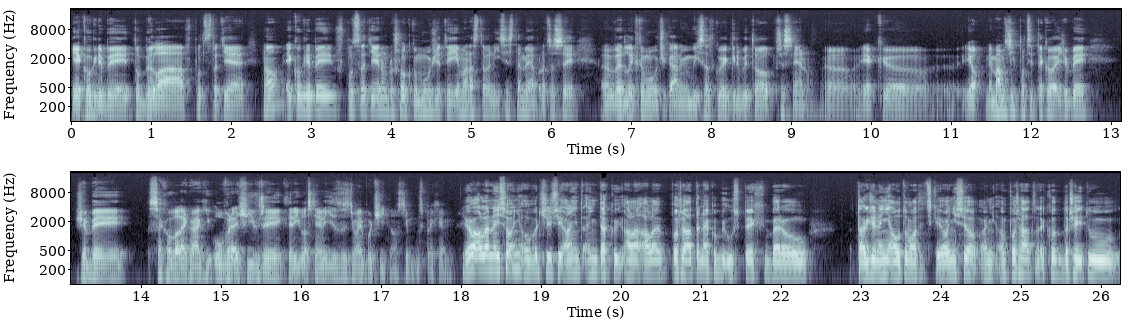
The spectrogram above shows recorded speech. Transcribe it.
jako kdyby to byla v podstatě, no, jako kdyby v podstatě jenom došlo k tomu, že ty jima nastavený systémy a procesy eh, vedly k tomu očekávanému výsledku, jak kdyby to přesně, no, eh, jak, eh, jo, nemám z nich pocit takové, že by, že by se chovali jako nějaký overachievři, který vlastně nevidí, co s tím mají počít, no, s tím úspěchem. Jo, ale nejsou ani overachievři, ani, ani takový, ale, ale pořád ten jakoby úspěch berou tak, že není automaticky. Jo? Oni si oni pořád jako drží tu,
